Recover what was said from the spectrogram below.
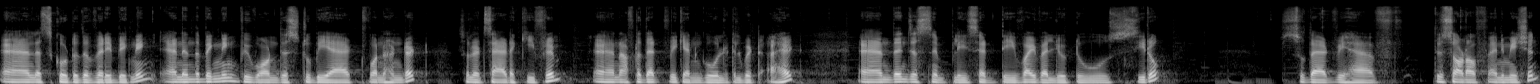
and let's go to the very beginning. And in the beginning, we want this to be at 100. So let's add a keyframe. And after that, we can go a little bit ahead and then just simply set the Y value to zero so that we have this sort of animation.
